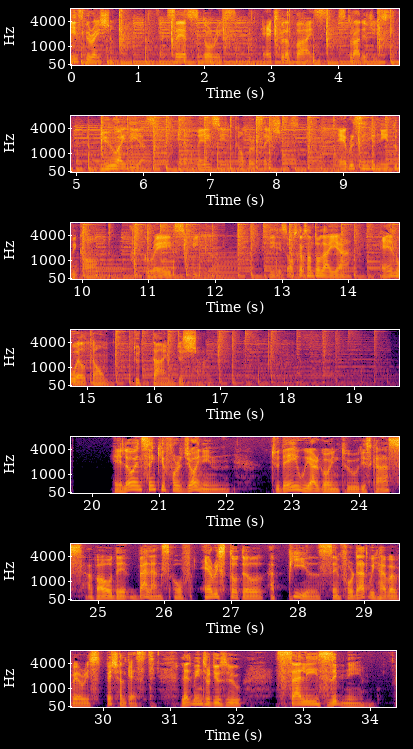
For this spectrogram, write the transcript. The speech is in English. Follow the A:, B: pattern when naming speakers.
A: inspiration, success stories, expert advice, strategies, new ideas, and amazing conversations. Everything you need to become a great speaker. This is Oscar Santolaya, and welcome to Time to Shine. Hello, and thank you for joining. Today we are going to discuss about the balance of Aristotle appeals. And for that we have a very special guest. Let me introduce you Sally Zimney.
